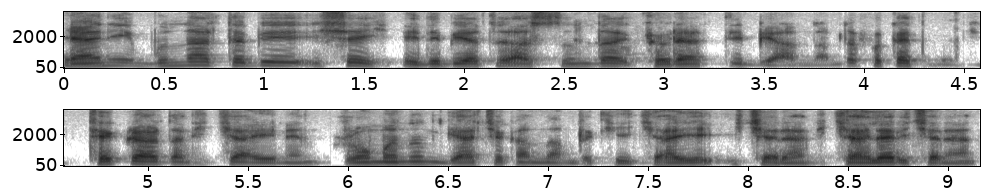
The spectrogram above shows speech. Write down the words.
Yani bunlar tabii şey edebiyatı aslında köreltti bir anlamda. Fakat tekrardan hikayenin, romanın gerçek anlamdaki hikaye içeren, hikayeler içeren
